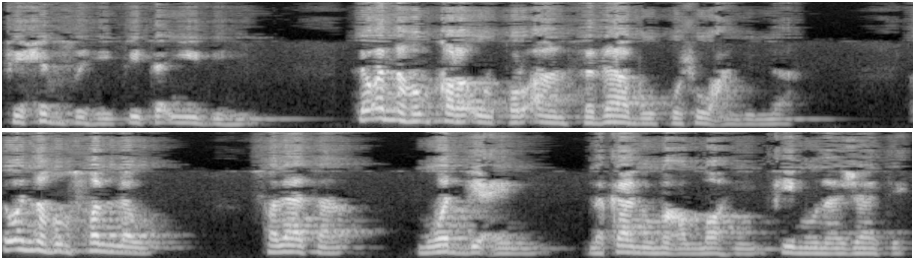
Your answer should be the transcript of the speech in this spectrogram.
في حفظه في تأييده لو أنهم قرأوا القرآن فذابوا خشوعا لله. لو أنهم صلوا صلاة مودع لكانوا مع الله في مناجاته.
